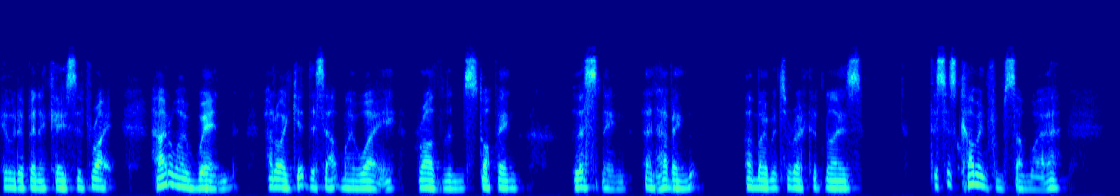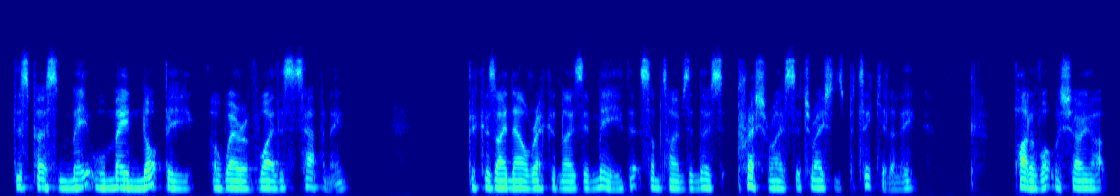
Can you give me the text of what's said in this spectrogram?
it would have been a case of right, how do I win? How do I get this out my way rather than stopping, listening, and having a moment to recognize this is coming from somewhere. This person may or may not be aware of why this is happening because I now recognize in me that sometimes in those pressurized situations, particularly, part of what was showing up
